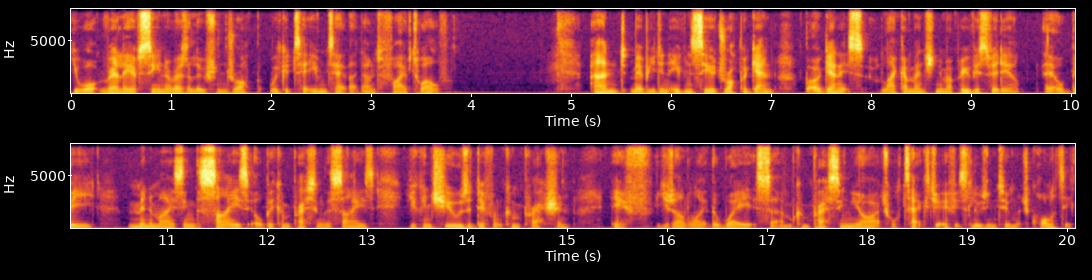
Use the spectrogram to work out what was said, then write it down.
you won't really have seen a resolution drop. We could even take that down to 512 and maybe you didn't even see a drop again. But again, it's like I mentioned in my previous video, it'll be minimizing the size, it'll be compressing the size. You can choose a different compression if you don't like the way it's um, compressing your actual texture, if it's losing too much quality.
